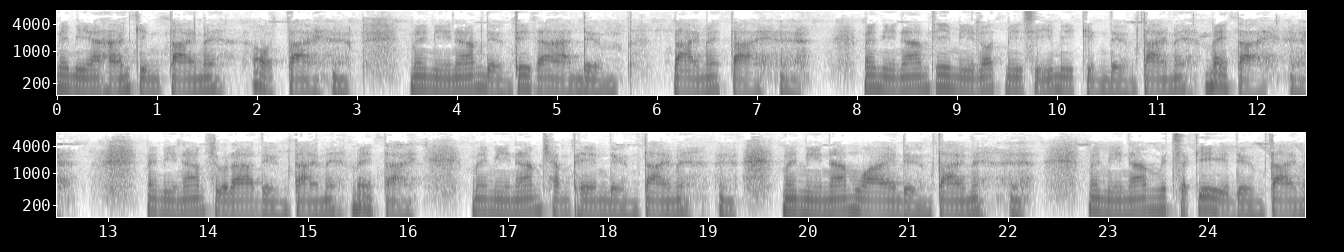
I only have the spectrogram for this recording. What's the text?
ไม่มีอาหารกินตายไหมอดตาย ไม่มีน้ำดื่มที่สะอาดดื่ม ตายไหมตาย ไม่มีน้ำที่มีรสมีสีมีกลิ่นดื่มตายไหมไม่ตาย ไม่มีน้ำสุราดื่มตายไหมไม่ตาย ไม่มีน้ำแชมเปญดื่มตายไหมไม่มีน้ำไวน์ดื่มตายไหมไม่มีน้ำวิสกี้ดื่มตายไหม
